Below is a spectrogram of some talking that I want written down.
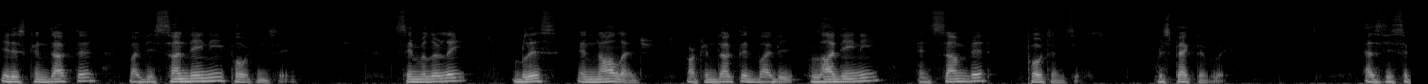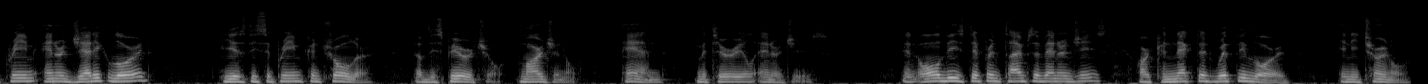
it is conducted by the Sandhini potency. Similarly, bliss and knowledge are conducted by the Hladini and Samvit potencies, respectively. As the supreme energetic Lord, he is the supreme controller of the spiritual, marginal, and material energies. And all these different types of energies are connected with the Lord in eternal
